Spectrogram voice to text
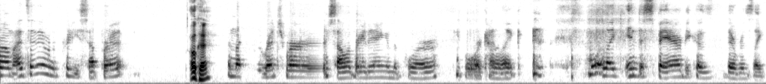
Um, I'd say they were pretty separate. Okay. And like the rich were celebrating, and the poor people were kind of like more like in despair because there was like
